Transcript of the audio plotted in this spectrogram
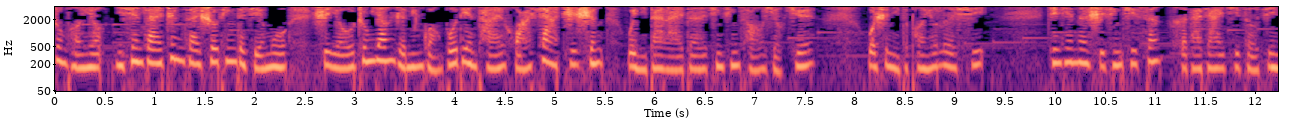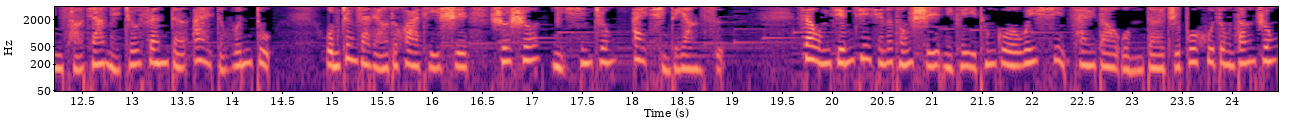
众朋友，你现在正在收听的节目是由中央人民广播电台华夏之声为你带来的《青青草有约》，我是你的朋友乐西。今天呢是星期三，和大家一起走进曹家每周三的爱的温度。我们正在聊的话题是说说你心中爱情的样子。在我们节目进行的同时，你可以通过微信参与到我们的直播互动当中。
